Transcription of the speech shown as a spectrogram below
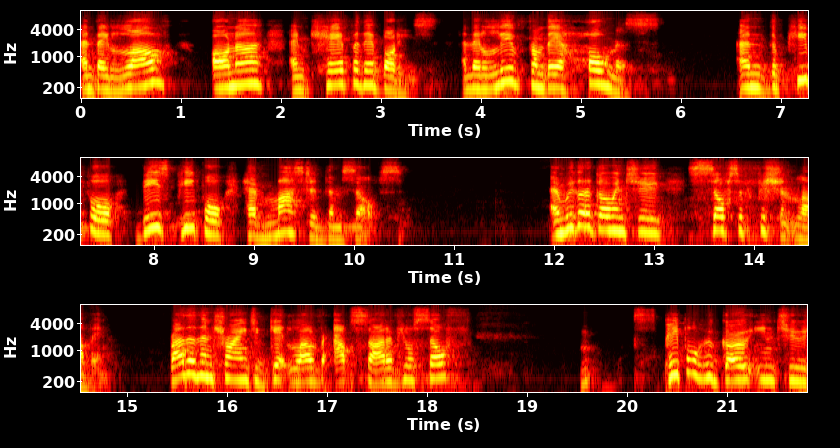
and they love, honor, and care for their bodies. And they live from their wholeness. And the people, these people have mastered themselves. And we've got to go into self sufficient loving. Rather than trying to get love outside of yourself, people who go into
